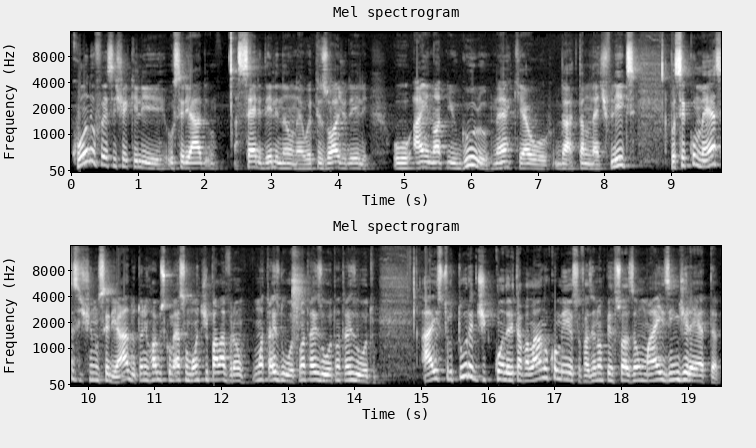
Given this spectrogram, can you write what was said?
Quando eu fui assistir aquele o seriado, a série dele não, né? O episódio dele, o I Am Not Your Guru, né? Que é o da tá no Netflix você começa assistindo um seriado, o Tony Robbins começa um monte de palavrão, um atrás do outro, um atrás do outro, um atrás do outro. A estrutura de quando ele estava lá no começo, fazendo uma persuasão mais indireta,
